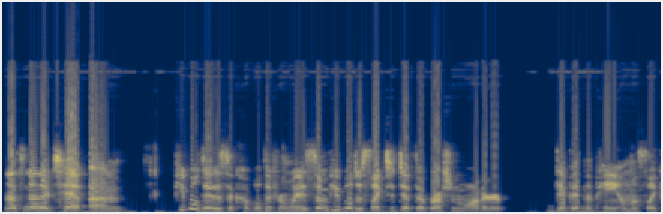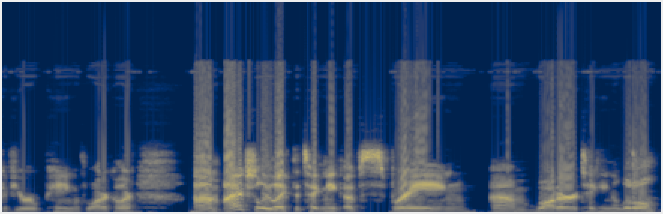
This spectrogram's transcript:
And that's another tip. Um, people do this a couple different ways. Some people just like to dip their brush in water, dip it in the paint, almost like if you were painting with watercolor. Um, I actually like the technique of spraying um, water, taking a little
